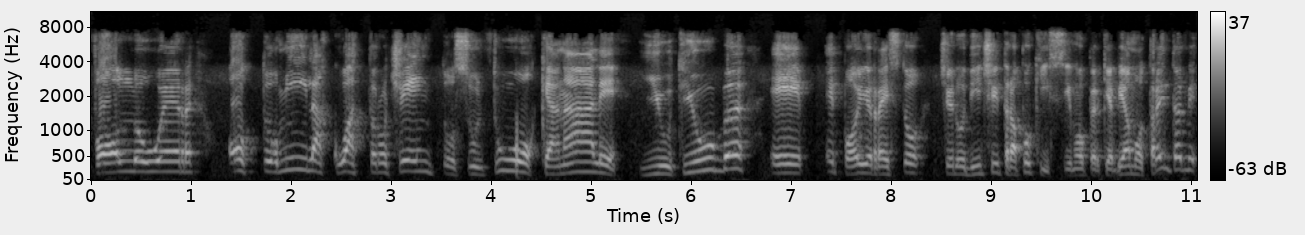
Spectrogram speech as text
follower 8400 sul tuo canale YouTube e, e poi il resto ce lo dici tra pochissimo perché abbiamo 30 mi-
